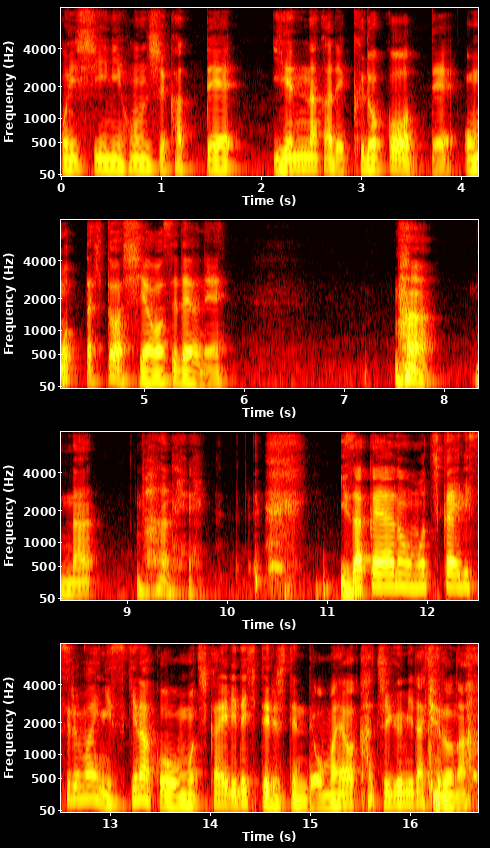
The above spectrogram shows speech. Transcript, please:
美味しい日本酒買って家の中で口説こうって思った人は幸せだよね。まあなまあね。居酒屋のお持ち帰りする前に好きな子をお持ち帰りできてる時点でお前は勝ち組だけどな。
